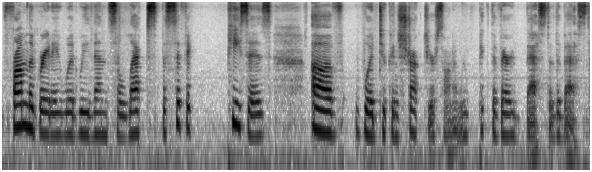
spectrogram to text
from the grade A wood we then select specific pieces of wood to construct your sauna. We pick the very best of the best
